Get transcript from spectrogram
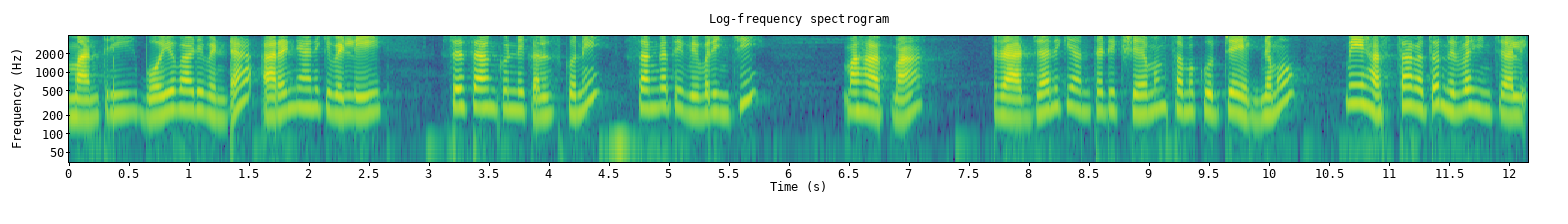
మంత్రి బోయవాడి వెంట అరణ్యానికి వెళ్ళి శశాంకుణ్ణి కలుసుకొని సంగతి వివరించి మహాత్మా రాజ్యానికి అంతటి క్షేమం సమకూర్చే యజ్ఞము మీ హస్తాలతో నిర్వహించాలి.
